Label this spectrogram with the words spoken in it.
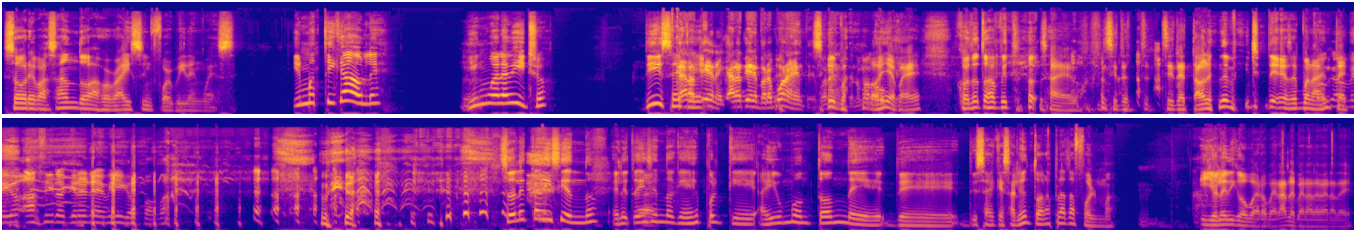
sobrepasando a Horizon Forbidden West. Inmasticable, bien huele bicho. Dice cara que, tiene, cara tiene, pero es buena gente. Buena sí, gente no oye, pues, cuando tú has visto, o sea, si, te, si te está hablando de bicho, tiene que ser buena gente. Amigo, así no quiere enemigos, papá. Mira, solo está diciendo, él está diciendo que es porque hay un montón de, de, de o sea, que salió en todas las plataformas. Y yo le digo, bueno, espérate, espérate, espérate.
